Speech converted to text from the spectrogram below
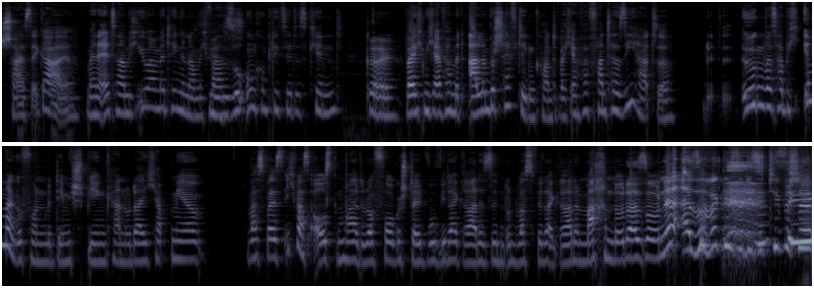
scheißegal. Meine Eltern haben mich überall mit hingenommen. Ich war ein Süß. so unkompliziertes Kind, Geil. weil ich mich einfach mit allem beschäftigen konnte, weil ich einfach Fantasie hatte. Irgendwas habe ich immer gefunden, mit dem ich spielen kann. Oder ich habe mir, was weiß ich, was ausgemalt oder vorgestellt, wo wir da gerade sind und was wir da gerade machen oder so. Ne? Also wirklich so diese typische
